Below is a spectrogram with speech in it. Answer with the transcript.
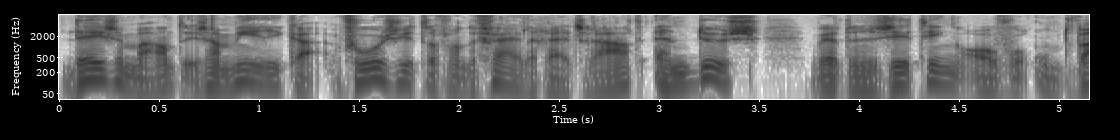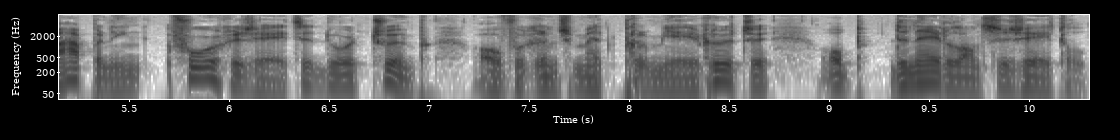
Deze maand is Amerika voorzitter van de Veiligheidsraad en dus werd een zitting over ontwapening voorgezeten door Trump, overigens met premier Rutte op de Nederlandse zetel.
